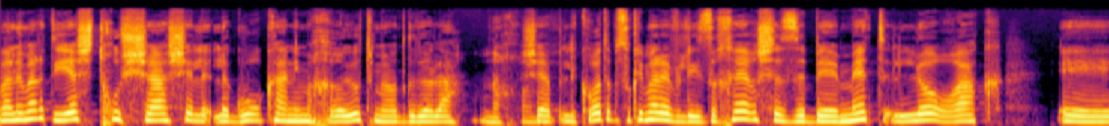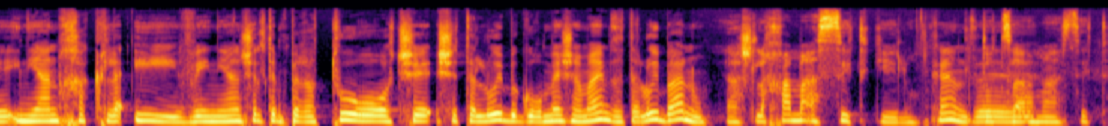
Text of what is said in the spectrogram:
ואני אומרת, יש תחושה של לגור כאן עם אחריות מאוד גדולה. נכון. לקרוא את הפסוקים האלה ולהיזכר שזה באמת לא רק... אה, עניין חקלאי ועניין של טמפרטורות ש, שתלוי בגורמי שמיים, זה תלוי בנו. השלכה מעשית, כאילו. כן, זה... תוצאה מעשית.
